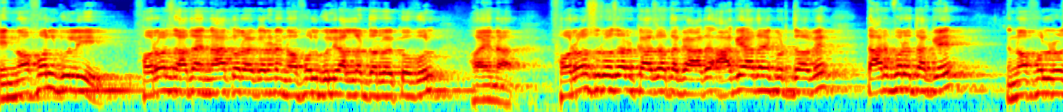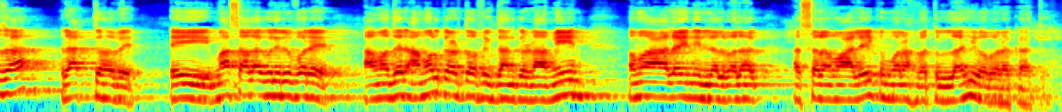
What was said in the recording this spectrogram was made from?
এই নফলগুলি ফরজ আদায় না করার কারণে নফলগুলি আল্লাহর দরবার কবুল হয় না। ফরজ রোজার কাজা তাকে আগে আদায় করতে হবে, তারপরে তাকে নফল রোজা রাখতে হবে। এই মাসালাগুলির উপরে আমাদের আমল করার তৌফিক দান করুন, আমিন। আমা আলাইন ইল্লাল বালাক আসসালামু আলাইকুম রহমতুল্লাহি ওবরাকাতুহ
